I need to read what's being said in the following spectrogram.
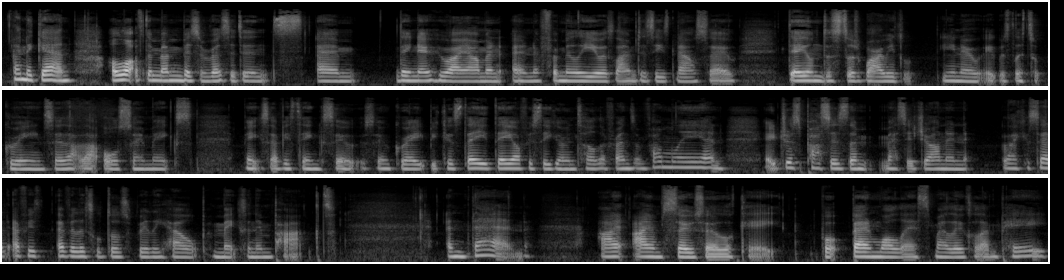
And again, a lot of the members and residents um they know who I am and, and are familiar with Lyme disease now, so they understood why we you know it was lit up green so that that also makes makes everything so so great because they they obviously go and tell their friends and family and it just passes the message on and like I said every every little does really help and makes an impact. And then I I am so so lucky but Ben Wallace my local MP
